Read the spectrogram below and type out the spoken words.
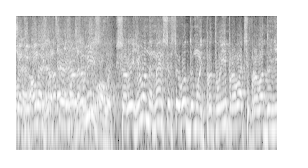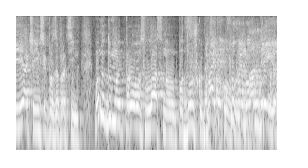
чеки Олеже, про ну це не може бути мови. що регіони менше всього думають про твої права чи права Донія чи інших позафракційних. Вони думають про власну подушку, Давайте послухаємо. Андрію,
